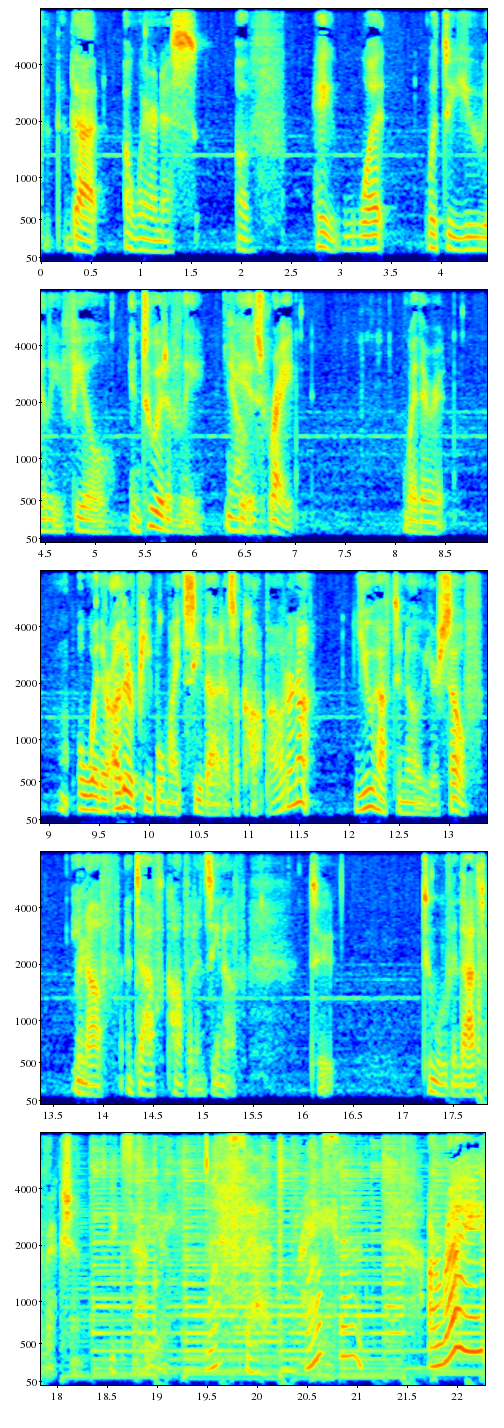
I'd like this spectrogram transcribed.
th- that awareness of hey, what what do you really feel intuitively Yeah. is right, whether it or whether other people might see that as a cop out or not. You have to know yourself enough and to have confidence enough to to move in that direction. Exactly. Well said. Well said. All right.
